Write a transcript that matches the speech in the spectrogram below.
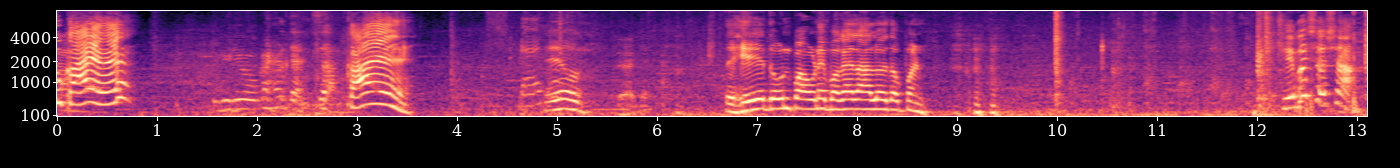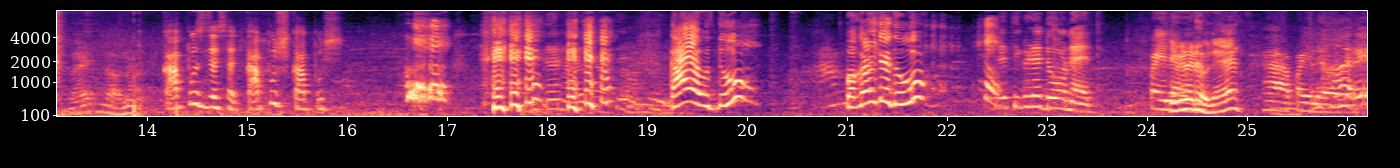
तू काय आहे? व्हिडिओ काढ त्यांचा. काय? हे. तर हे दोन पाहुणे बघायला आलोय आपण. हे बघ शशा कापूस जसं कापूस कापूस. काय आहे तू? पकडते ते? तिकडे दोन आहेत. तिकडे ठेवले हा पहिल्या अरे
